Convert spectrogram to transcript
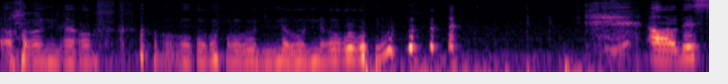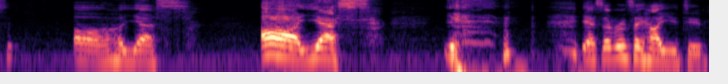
Oh no. Oh no no. oh this Oh yes. Ah oh, yes. Yeah. yes, everyone say hi YouTube.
